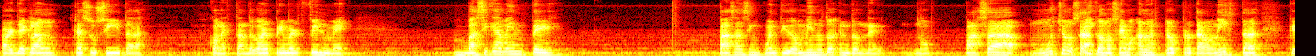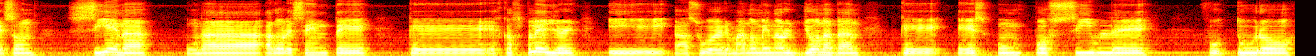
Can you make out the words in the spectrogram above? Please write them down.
Art the Clown resucita, conectando con el primer filme. Básicamente pasan 52 minutos en donde no pasa mucho. O sea, y conocemos a nuestros protagonistas que son Siena, una adolescente que es cosplayer y a su hermano menor Jonathan que es un posible futuro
